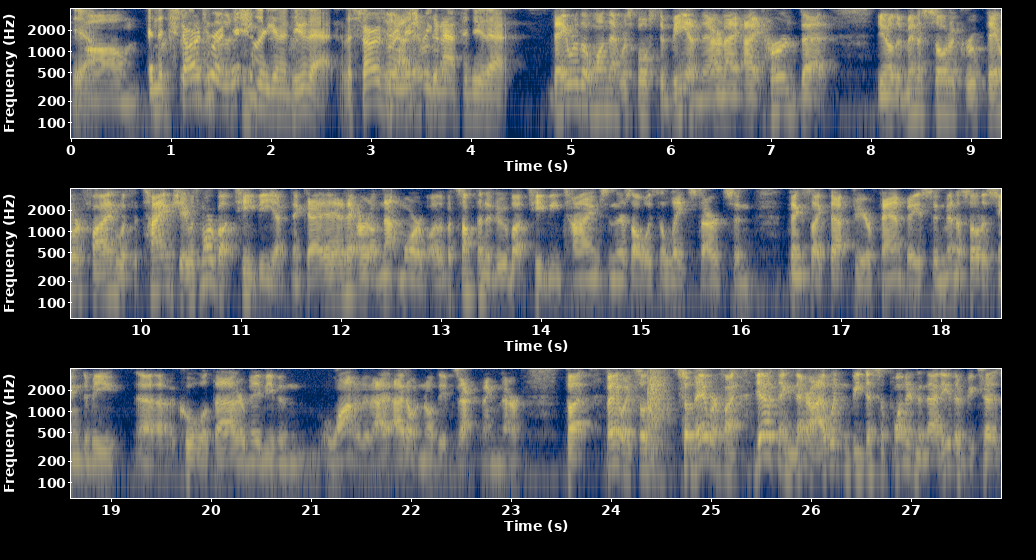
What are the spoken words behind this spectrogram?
Yeah, um, and the Stars were initially going to do that. The Stars were yeah, initially going to have to do that they were the one that was supposed to be in there, and I, I heard that you know the Minnesota group they were fine with the time change. It was more about TV, I think, I, I think, or not more about it, but something to do about TV times, and there's always the late starts and things like that for your fan base. And Minnesota seemed to be uh, cool with that, or maybe even wanted it. I, I, don't know the exact thing there, but but anyway, so so they were fine. The other thing there, I wouldn't be disappointed in that either because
